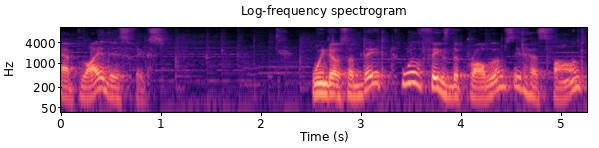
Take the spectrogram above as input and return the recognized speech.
Apply this fix. Windows Update will fix the problems it has found,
